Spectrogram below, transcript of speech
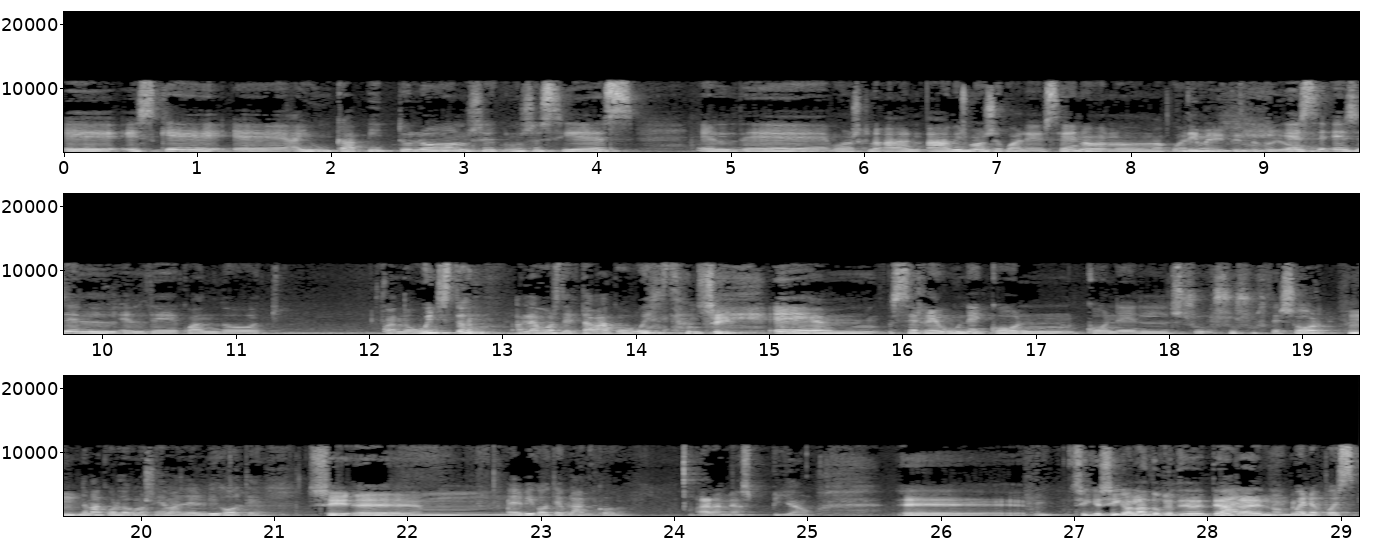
eh, es que eh, hay un capítulo, no sé, no sé si es el de... Bueno, es que no- ahora mismo no sé cuál es, ¿eh? no, no me acuerdo. Dime, te intento yo. Es, es el, el de cuando, cuando Winston, hablamos del tabaco Winston, Sí. eh, se reúne con, con el, su, su sucesor, Hmm. no me acuerdo cómo se llama, el del bigote, Sí, eh, el bigote blanco. ahora me has pillado. Eh, sigue, sigue hablando que te, te Vale. el nombre. Bueno, pues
